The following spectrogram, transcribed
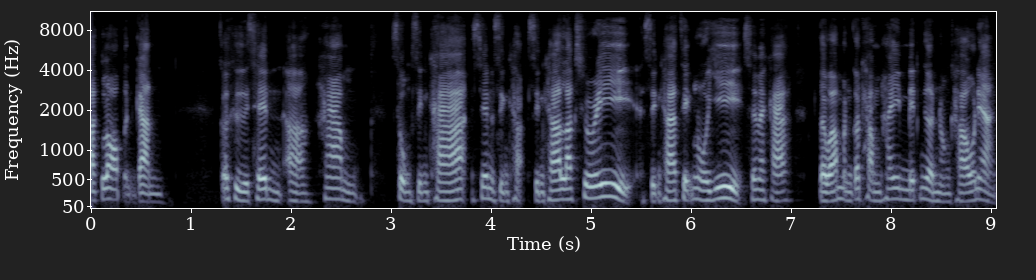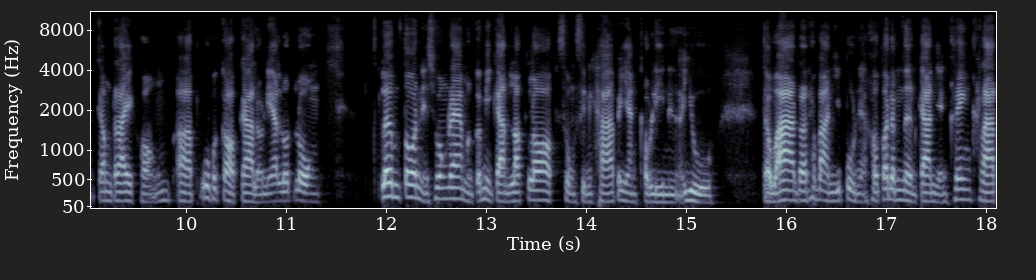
ลักลอบเหมือนกัน ก็คือเช่นเอ่อห้ามส่งสินค้า เช่นสินค้าสินค้าลักชัวรี่สินค้าเทคโนโลยีใช่ไหมคะแต่ว่ามันก็ทำให้เม็ดเงินของเขาเนี่ยกำไรของผู้ประกอบการเหล่านี้ลดลง เริ่มต้นเนี่ยช่วงแรกมันก็มีการลักลอบส่งสินค้าไปยังเกาหลีเหนืออยู่ แต่ว่ารัฐบาลญี่ปุ่นเนี่ยเขาก็ดำเนินการอย่างเคร่งครัด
